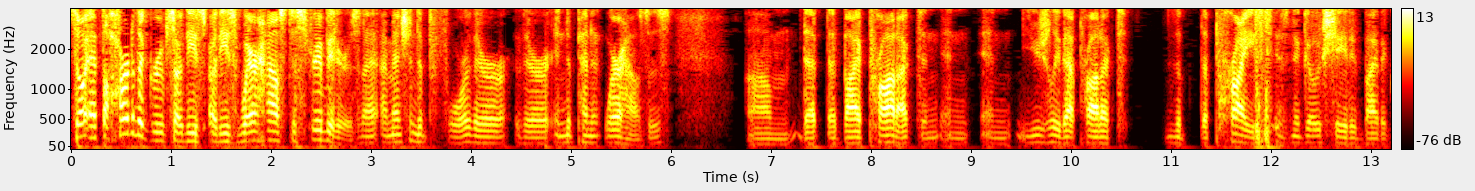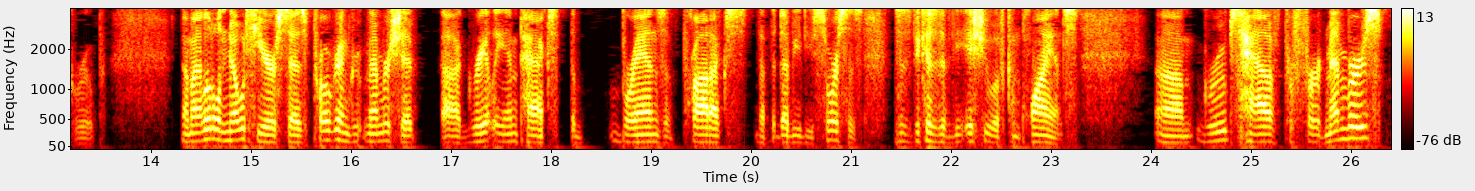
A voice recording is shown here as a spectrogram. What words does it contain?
So at the heart of the groups are these are these warehouse distributors, and I, I mentioned it before. They're they're independent warehouses um, that that buy product, and and and usually that product the the price is negotiated by the group. Now my little note here says program group membership uh, greatly impacts the brands of products that the WD sources. This is because of the issue of compliance. Um, groups have preferred members,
